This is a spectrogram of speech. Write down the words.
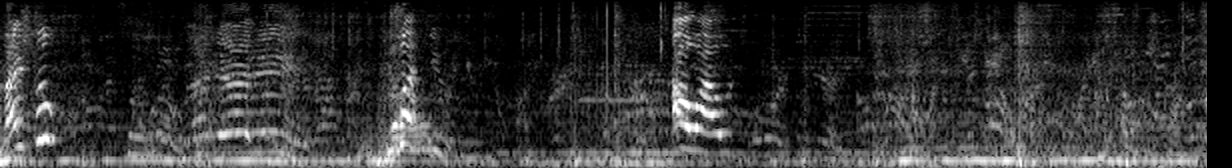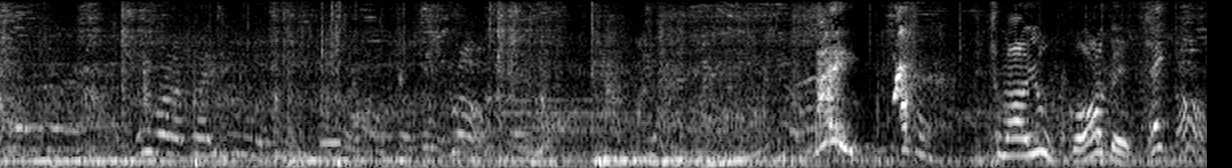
Nice boot? Fuck Tomorrow you garbage. Hey, no.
